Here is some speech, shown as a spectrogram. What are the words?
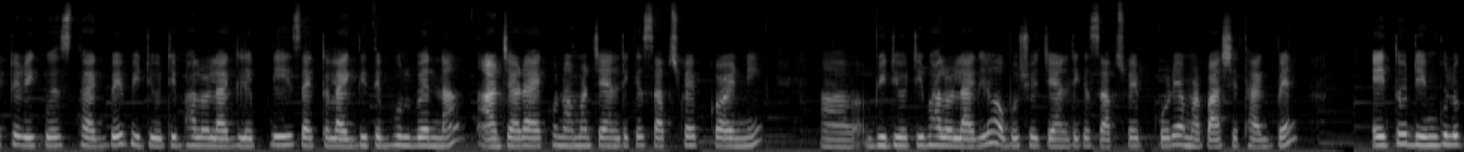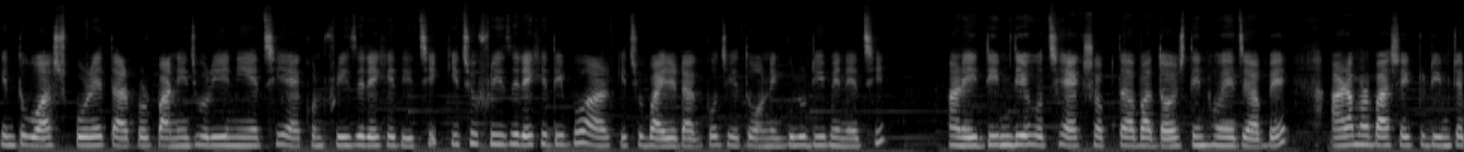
একটা রিকোয়েস্ট থাকবে, ভিডিওটি ভালো লাগলে প্লিজ একটা লাইক দিতে ভুলবেন না। আর যারা এখনও আমার চ্যানেলটিকে সাবস্ক্রাইব করেনি ভিডিওটি ভালো লাগলে অবশ্যই চ্যানেলটিকে সাবস্ক্রাইব করে আমার পাশে থাকবেন। এই তো ডিমগুলো কিন্তু ওয়াশ করে তারপর পানি ঝরিয়ে নিয়েছি, এখন ফ্রিজে রেখে দিচ্ছি। কিছু ফ্রিজে রেখে দিব আর কিছু বাইরে রাখব, যেহেতু অনেকগুলো ডিম এনেছি। আর এই ডিম দিয়ে হচ্ছে এক সপ্তাহ বা দশ দিন হয়ে যাবে। আর আমার বাসায় একটু ডিমটা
